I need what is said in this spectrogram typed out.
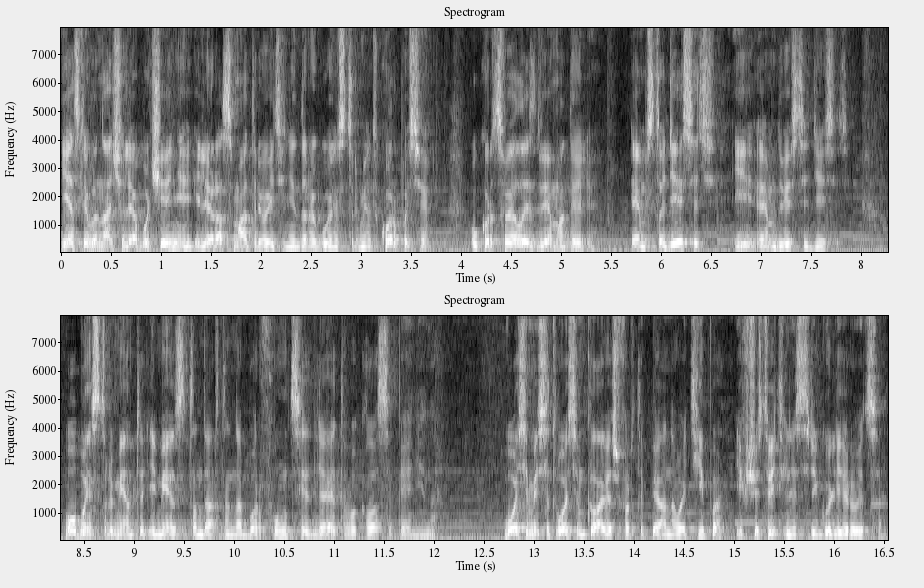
Если вы начали обучение или рассматриваете недорогой инструмент в корпусе, у Kurzweil есть две модели – M110 и M210. Оба инструмента имеют стандартный набор функций для этого класса пианино. 88 клавиш фортепианного типа, их чувствительность регулируется.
